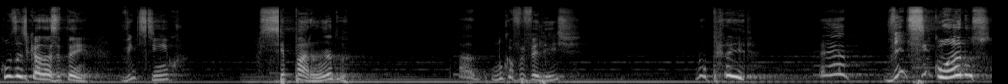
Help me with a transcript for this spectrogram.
Quantos anos de casado você tem? 25. Separando? Ah, nunca fui feliz. Não, peraí. É 25 anos.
